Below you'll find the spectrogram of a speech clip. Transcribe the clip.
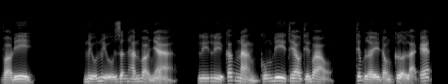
vào đi. Nữu nữu dẫn hắn vào nhà lì lì các nàng cũng đi theo tiến vào, tiếp lấy đóng cửa lại két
